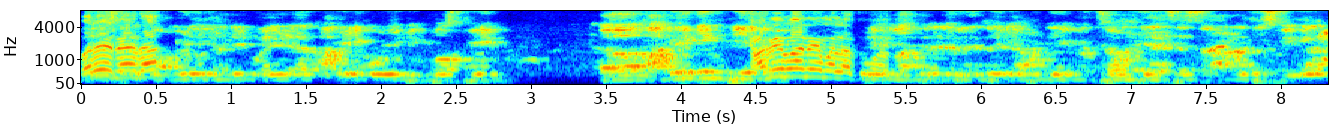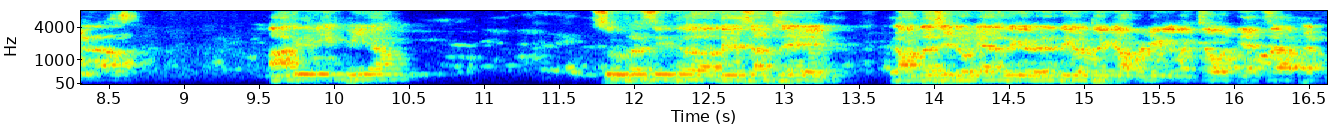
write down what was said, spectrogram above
बरं आहे ना दादा? अभिमान आहे मला तुम्हाला. सुप्रसिद्ध देशाचे रामदासजी देखील विनंती करतोय की आपण देखील मंचावरती याचा आपण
